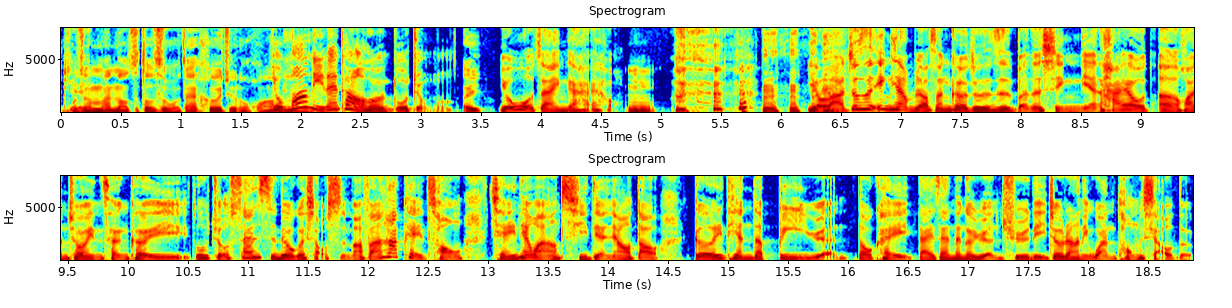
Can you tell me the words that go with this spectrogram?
觉。我这满脑子都是我在喝酒的画面。有吗？你那趟有喝很多酒吗？哎，有我在应该还好。嗯，有啦，就是印象比较深刻，就是日本的新年，还有呃，环球影城可以多久？三十六个小时嘛，反正它可以从前一天晚上七点，然后到隔一天的闭园，都可以待在那个园区里，就让你玩通宵的。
